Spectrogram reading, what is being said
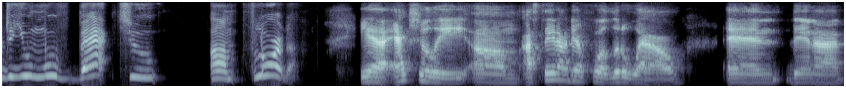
do you move back to um, Florida? Yeah, actually, um, I stayed out there for a little while, and then I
